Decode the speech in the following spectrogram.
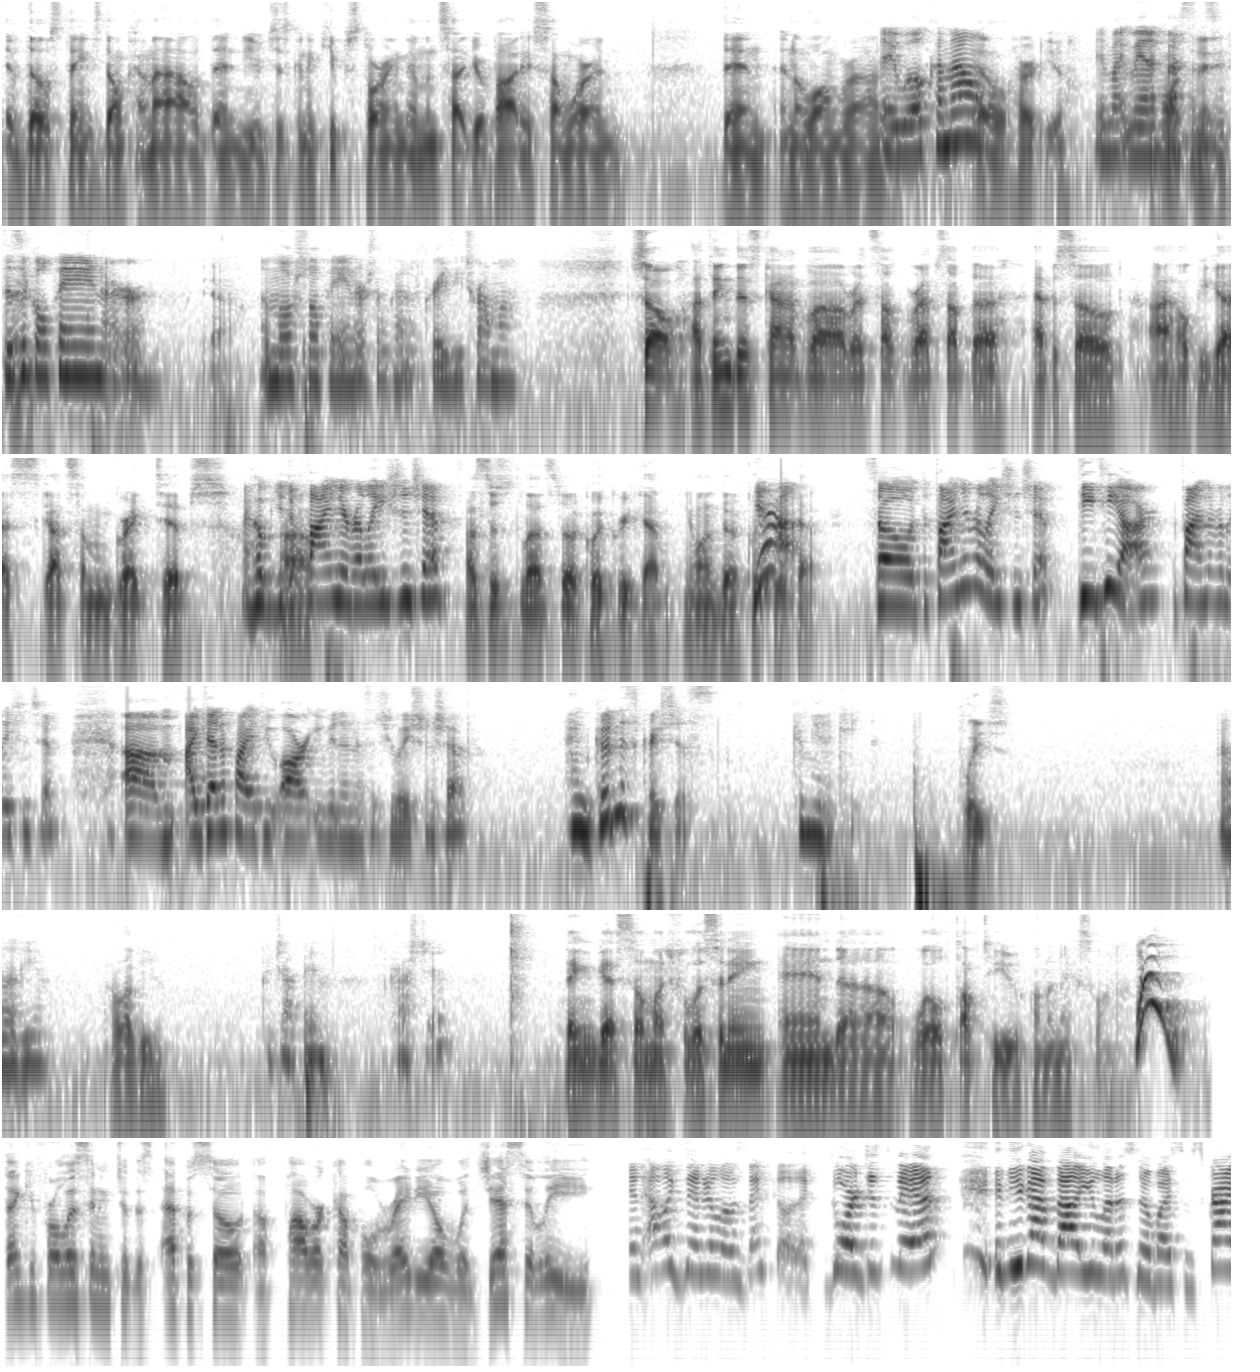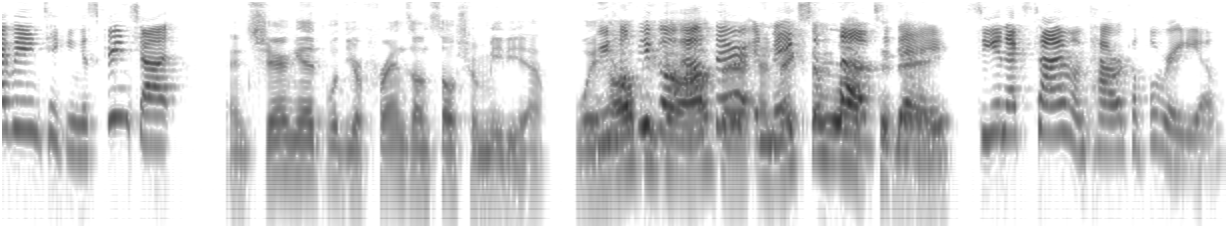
if those things don't come out, then you're just going to keep storing them inside your body somewhere and then in the long run They will come out. it'll hurt you. It might manifest as anything. physical pain or Yeah. emotional pain or some kind of crazy trauma. So I think this kind of uh, wraps up wraps up the episode. I hope you guys got some great tips. I hope you Um, define your relationship. Let's just let's do a quick recap. You want to do a quick Yeah. recap? So define your relationship. DTR, define the relationship. Um, identify if you are even in a situationship. And goodness gracious, communicate. Please. I love you. I love you. Good job, babe. Crushed it. Thank you guys so much for listening, and uh, we'll talk to you on the next one. Woo! Thank you for listening to this episode of Power Couple Radio with Jesse Lee. And Alexander Lozenko, that gorgeous man. If you got value, let us know by subscribing, taking a screenshot. and sharing it with your friends on social media. We, hope, you go, out there and make some love today. See you next time on Power Couple Radio.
